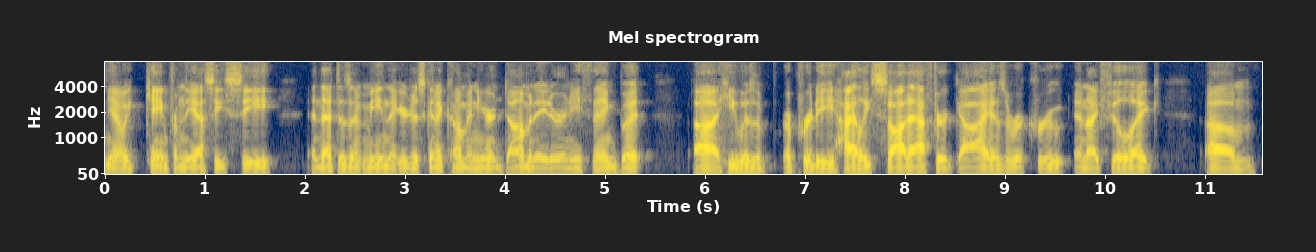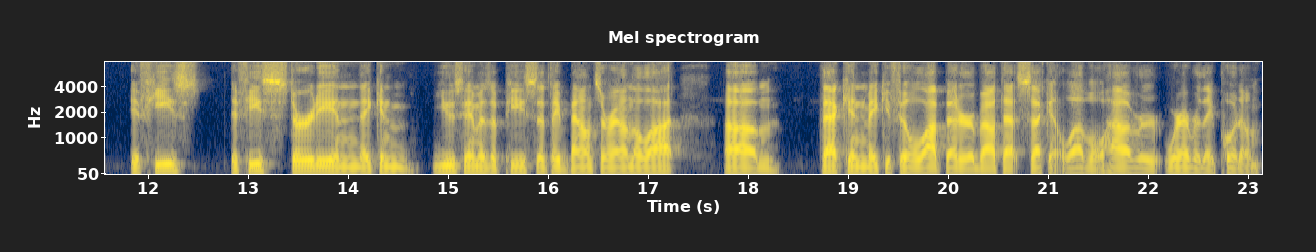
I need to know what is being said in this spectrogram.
you know, he came from the SEC, and that doesn't mean that you're just going to come in here and dominate or anything. But uh, he was a, a pretty highly sought after guy as a recruit, and I feel like um, if he's if he's sturdy and they can use him as a piece that they bounce around a lot, um, that can make you feel a lot better about that second level, however, wherever they put him.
